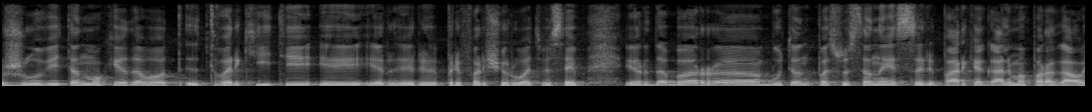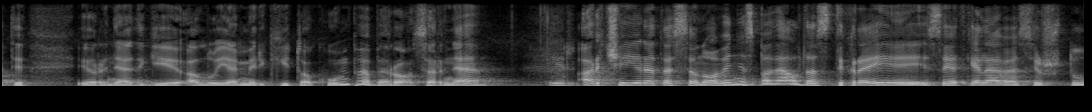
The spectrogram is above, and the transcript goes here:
žuvį ten mokėdavo tvarkyti ir, ir prifarširuoti visai. Ir dabar e, būtent pas jūs tenais parke galima paragauti ir netgi aluje mirkyto kumpio berots, ar ne? Ne? Ir... Ar čia yra tas senovinis paveldas, tikrai jisai atkeliavęs iš tų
